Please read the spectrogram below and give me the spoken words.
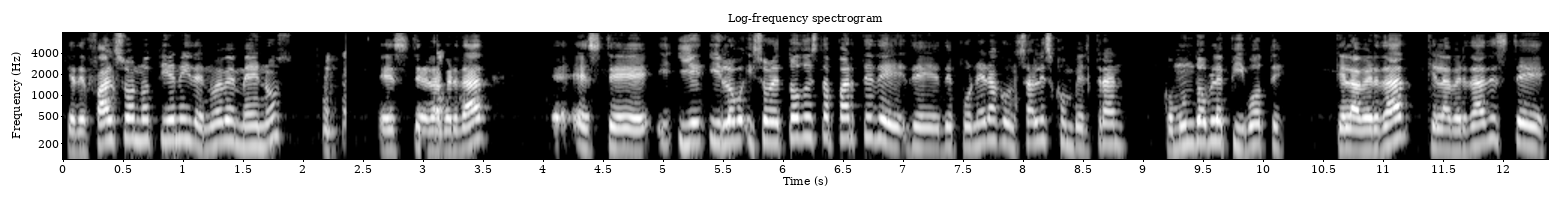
que de falso no tiene y de 9 menos, este, la verdad, eh, este, y, y- lo- y sobre todo esta parte de, de- de poner a González con Beltrán como un doble pivote, que la verdad, que la verdad, este,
